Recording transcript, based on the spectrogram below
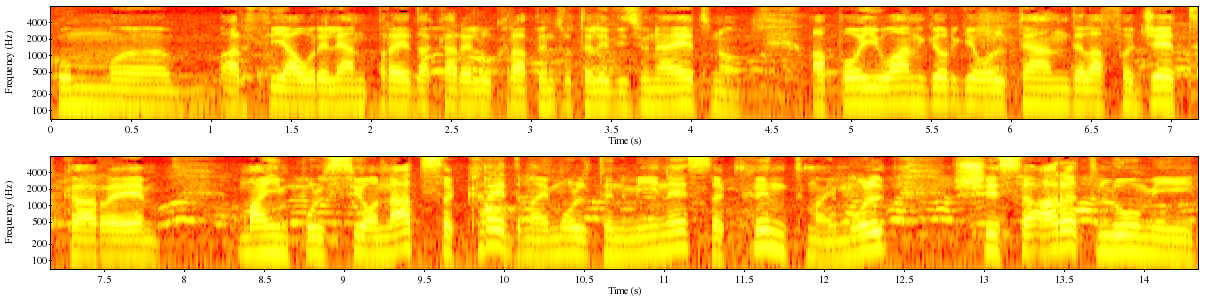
cum uh, ar fi Aurelian Preda care lucra pentru televiziunea Etno, apoi Ioan Gheorghe Oltean de la Făget care m-a impulsionat să cred mai mult în mine, să cânt mai mult și să arăt lumii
